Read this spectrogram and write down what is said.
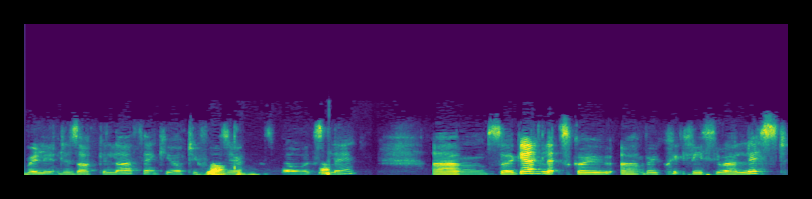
Brilliant. Jazakillah. Thank you, L240. As well explained. Um, so again, let's go um, very quickly through our list.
